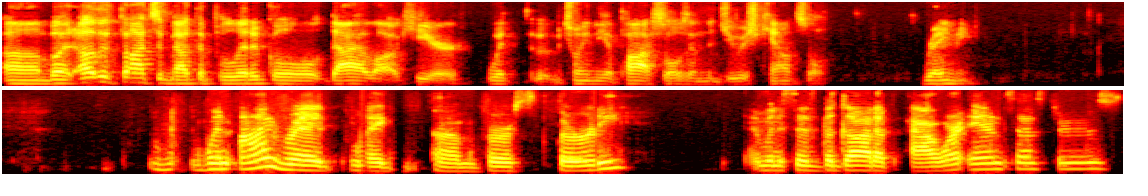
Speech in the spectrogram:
Um, but other thoughts about the political dialogue here with between the apostles and the Jewish council. Rami. when I read like um, verse 30, and when it says the God of our ancestors,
